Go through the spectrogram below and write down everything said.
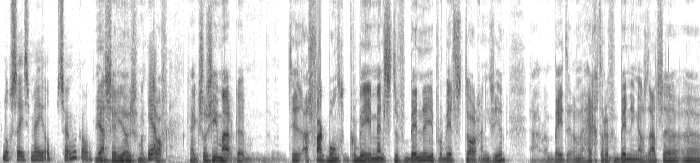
nog steeds mee op het zomerkamp. Ja, serieus, maar Ja. tof. Kijk, zo zie je maar. Is, als vakbond probeer je mensen te verbinden. Je probeert ze te organiseren. Nou, een beter, een hechtere verbinding als dat ze, eh,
